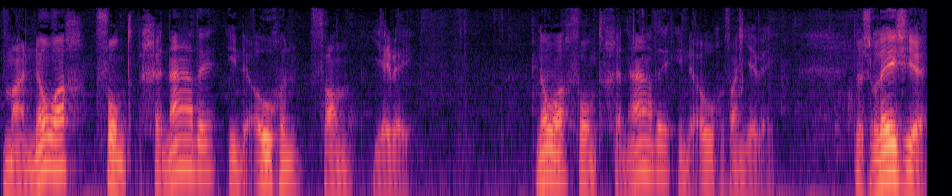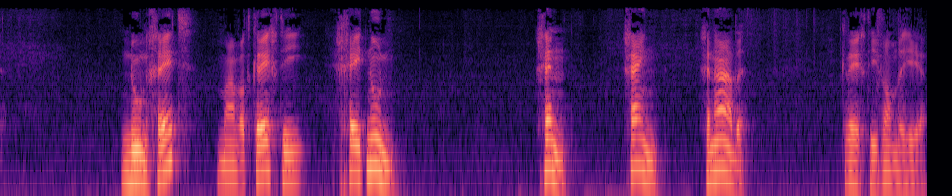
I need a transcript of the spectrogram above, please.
maar Noach vond genade in de ogen van JW. Noach vond genade in de ogen van JW. Dus lees je Noen geet, maar wat kreeg hij? Geet Noen. Gen, gein, genade kreeg hij van de Heer.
